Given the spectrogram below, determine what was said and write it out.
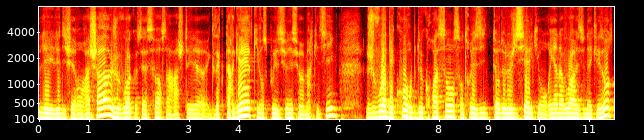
les, les différents rachats. Je vois que Salesforce a racheté euh, Exact Target, qui vont se positionner sur le marketing. Je vois des courbes de croissance entre les éditeurs de logiciels qui ont rien à voir les unes avec les autres.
